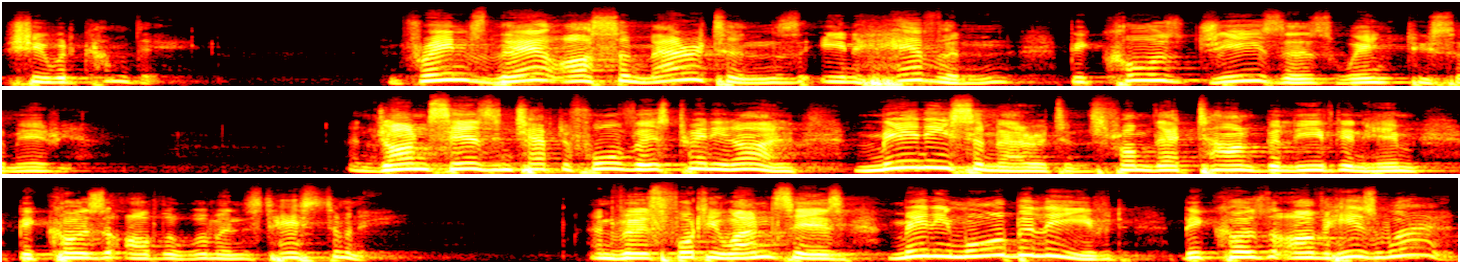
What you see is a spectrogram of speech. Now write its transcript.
she would come there. And Friends, there are Samaritans in heaven because Jesus went to Samaria. And John says in chapter 4, verse 29 many Samaritans from that town believed in him because of the woman's testimony. And verse 41 says, many more believed because of his word.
